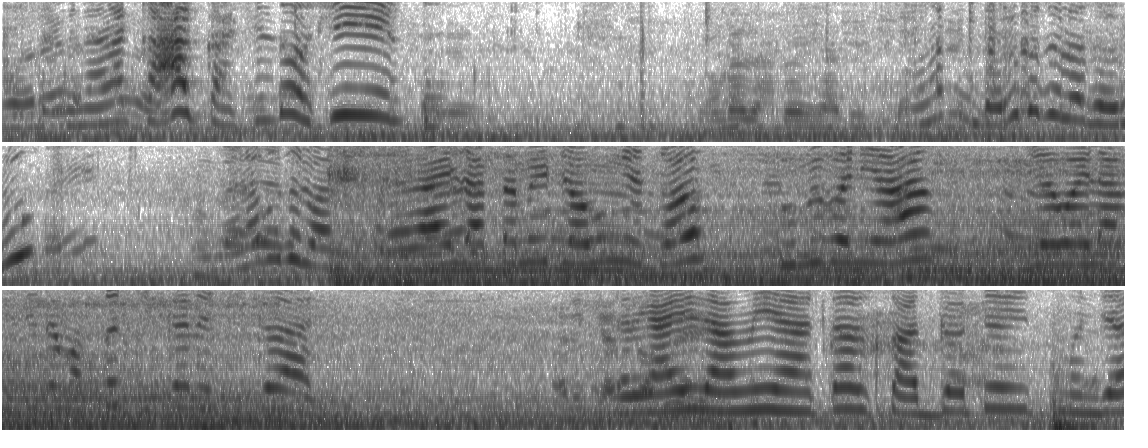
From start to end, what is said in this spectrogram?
सगळ्यांना काय खाशील तो धरू का तुला धरू? मला का तुला गाईज आता मी जेवून घेतो. तुम्ही पण या. जेवायला आमच्या इथे मस्त चिकन आहे चिकन. तर गाईज आम्ही आता सातगावच्या म्हणजे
